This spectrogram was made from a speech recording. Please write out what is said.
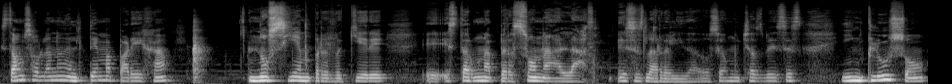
estamos hablando en el tema pareja, no siempre requiere eh, estar una persona al lado. Esa es la realidad. O sea, muchas veces incluso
